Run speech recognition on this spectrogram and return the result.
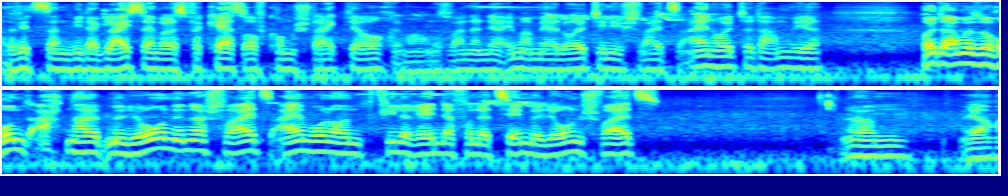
also wird es dann wieder gleich sein, weil das Verkehrsaufkommen steigt ja auch immer. Und es wandern ja immer mehr Leute in die Schweiz ein. Heute da haben wir Heute haben wir so rund 8,5 Millionen in der Schweiz Einwohner und viele reden ja von der 10 Millionen Schweiz. Ähm, ja,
